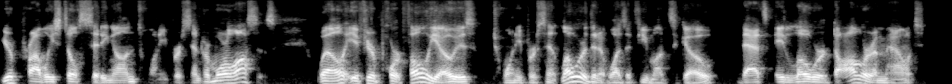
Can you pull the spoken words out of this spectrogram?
you're probably still sitting on 20% or more losses. Well, if your portfolio is 20% lower than it was a few months ago, that's a lower dollar amount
